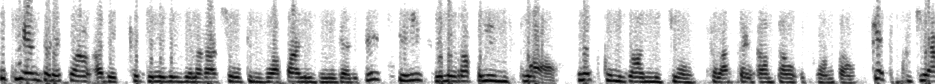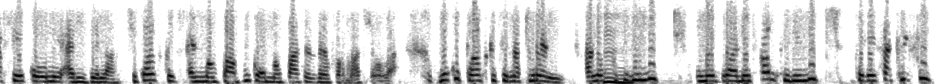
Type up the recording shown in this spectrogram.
que ce qui est intéressant avec cette nouvelle génération qui ne voit pas les inégalités, c'est de leur rappeler l'histoire. Qu'est-ce que nous en étions cela 50 ans ou 60 ans? Qu'est-ce qui a fait qu'on est arrivé là? Je pense qu'elles n'ont pas beaucoup, elles n'ont pas ces informations-là. Beaucoup pensent que c'est naturel, alors que c'est des luttes. Les droits des femmes, c'est des luttes, c'est des sacrifices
